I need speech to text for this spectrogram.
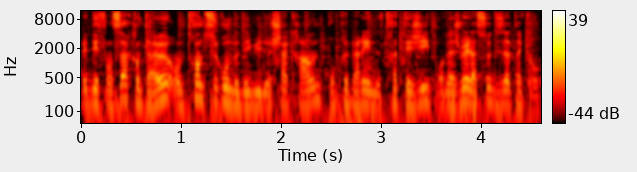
Les défenseurs quant à eux ont 30 secondes au début de chaque round pour préparer une stratégie pour déjouer l'assaut des attaquants.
